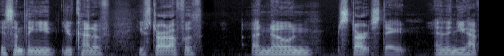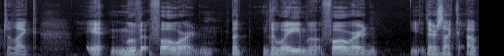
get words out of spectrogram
It's something you you kind of you start off with a known start state and then you have to like it move it forward. But the way you move it forward, there's like a,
